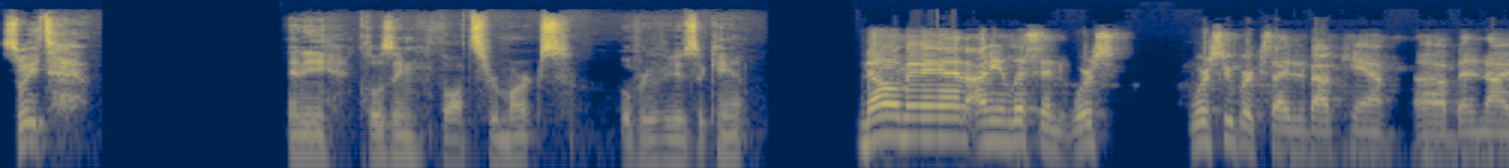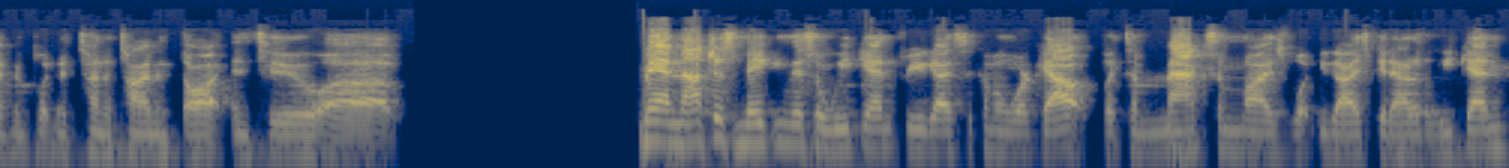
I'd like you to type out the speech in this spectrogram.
Sweet. Any closing thoughts, remarks, overviews of camp? No, man. I mean, listen, we're we're super excited about camp. Uh, ben and I have been putting a ton of time and thought into, uh, man, not just making this a weekend for you guys to come and work out, but to maximize what you guys get out of the weekend.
